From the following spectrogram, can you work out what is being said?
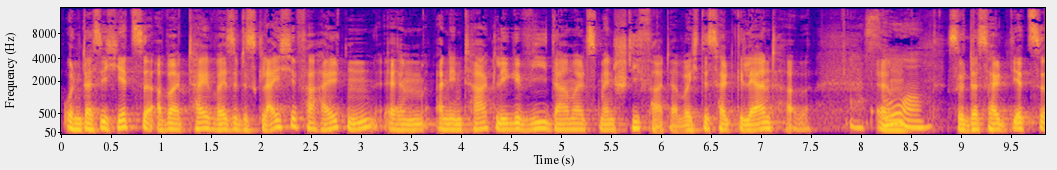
und dass ich jetzt aber teilweise das gleiche Verhalten ähm, an den Tag lege wie damals mein Stiefvater, weil ich das halt gelernt habe. Ach so. Ähm, so dass halt jetzt,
